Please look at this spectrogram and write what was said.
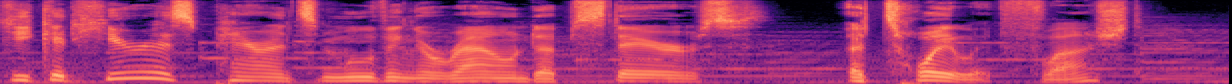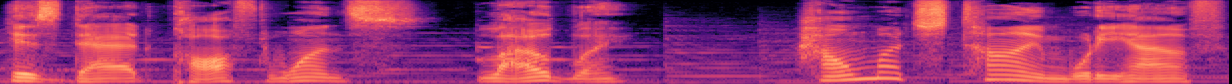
He could hear his parents moving around upstairs. A toilet flushed. His dad coughed once, loudly. How much time would he have?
